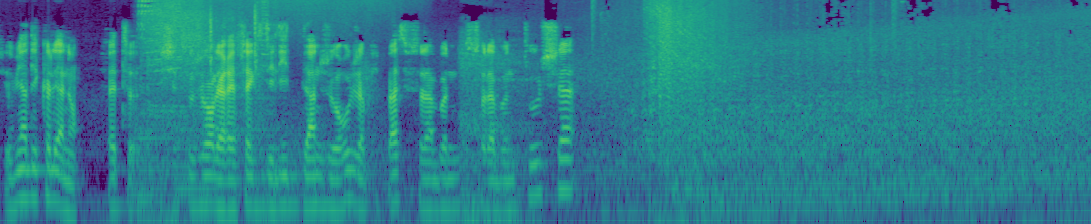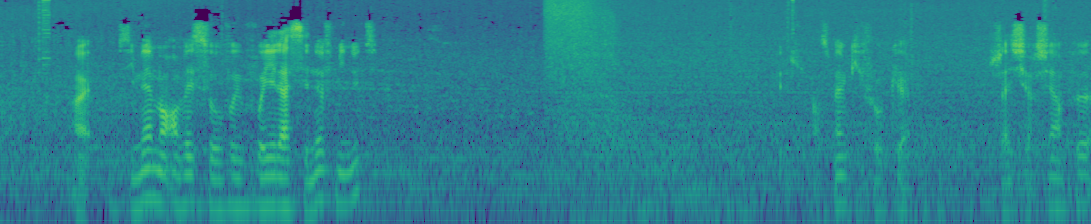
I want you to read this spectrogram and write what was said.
Je vais bien décoller? Ah non. En fait, j'ai toujours les réflexes d'élite d'un jeu rouge. J'appuie pas sur la bonne, sur la bonne touche. Ouais. Si même en vaisseau, vous voyez là, c'est 9 minutes. Même qu'il faut que j'aille chercher un peu.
